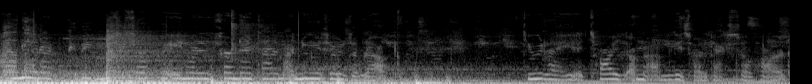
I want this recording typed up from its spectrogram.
I knew that could be so pain when it's Sunday time. I knew it was a wrap. Dude, I hate it. Charge, I'm, I'm getting started back so hard.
